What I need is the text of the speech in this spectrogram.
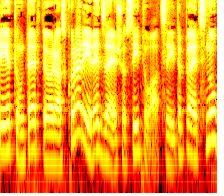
rietumu teritorijās, kur arī redzēju šo situāciju. Tāpēc, nu,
